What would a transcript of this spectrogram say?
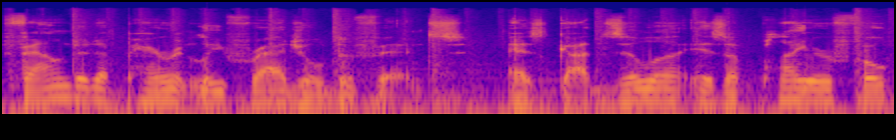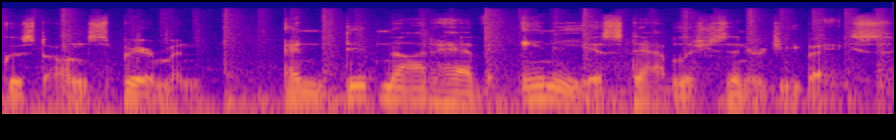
Found an apparently fragile defense, as Godzilla is a player focused on spearmen and did not have any established synergy base.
